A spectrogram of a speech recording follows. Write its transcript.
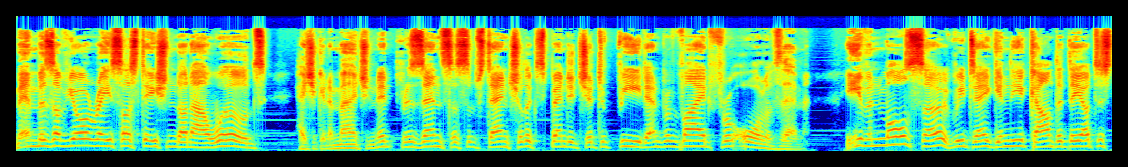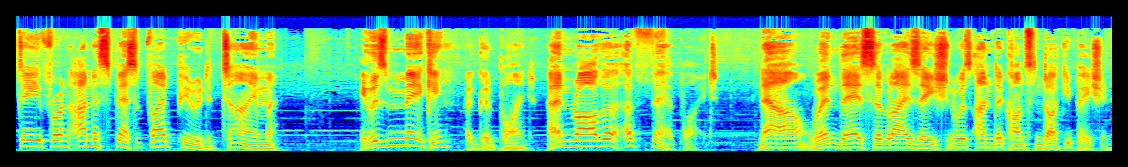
members of your race are stationed on our worlds. As you can imagine, it presents a substantial expenditure to feed and provide for all of them. Even more so if we take in the account that they are to stay for an unspecified period of time. He was making a good point, and rather a fair point. Now, when their civilization was under constant occupation,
